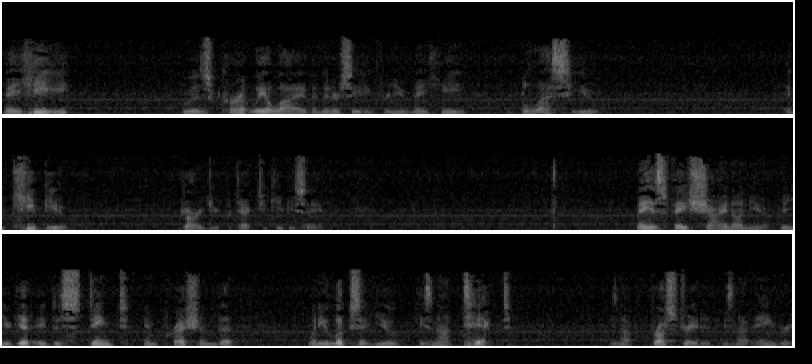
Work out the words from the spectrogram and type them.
May he, who is currently alive and interceding for you, may he bless you and keep you, guard you, protect you, keep you safe. May his face shine on you. May you get a distinct impression that when he looks at you, he's not ticked. He's not frustrated. He's not angry.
